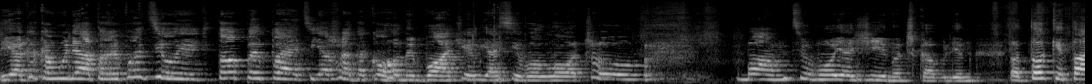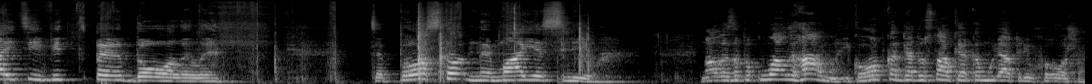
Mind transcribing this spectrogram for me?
як акумулятори працюють, то пипець, я ще такого не бачив, я сіволочу. Мамцю моя жіночка, блін. Ото китайці відпердолили. Це просто немає слів. Ну, але запакували гарно. І коробка для доставки акумуляторів хороша.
